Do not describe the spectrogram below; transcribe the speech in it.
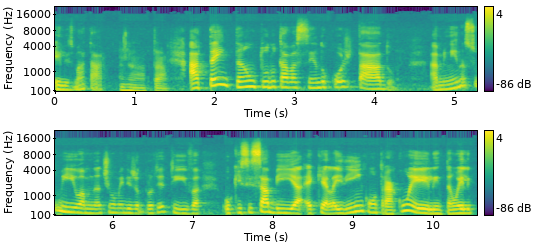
eles mataram". Ah, tá. Até então, tudo estava sendo cogitado. A menina sumiu, a menina tinha uma medida protetiva. O que se sabia é que ela iria encontrar com ele, então ele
